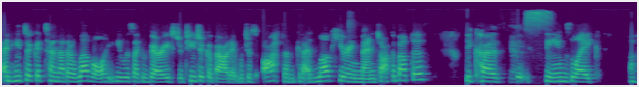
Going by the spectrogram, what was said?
And he took it to another level. He was like very strategic about it, which is awesome because I love hearing men talk about this because yes. it seems like a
